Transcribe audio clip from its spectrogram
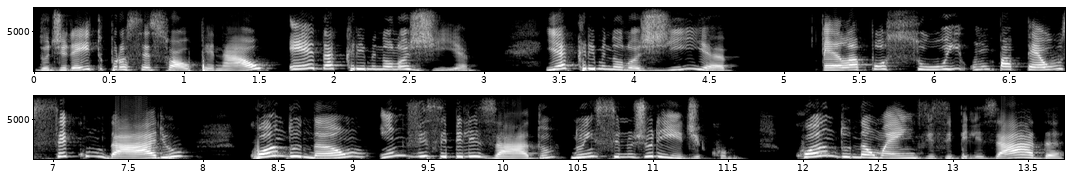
do direito processual penal e da criminologia. E a criminologia, ela possui um papel secundário, quando não invisibilizado, no ensino jurídico. Quando não é invisibilizada,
